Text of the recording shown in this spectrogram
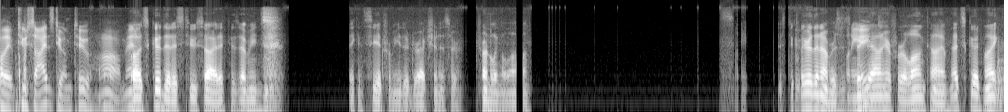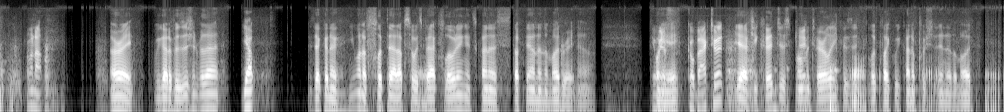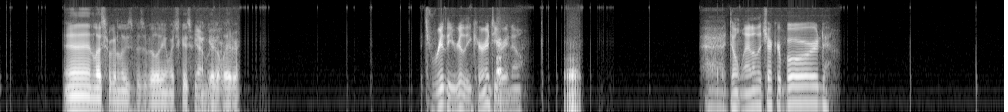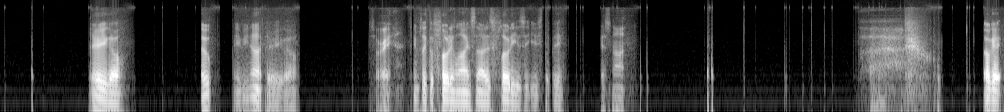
Oh, they have two sides to them too. Oh man. well, it's good that it's two-sided because that means they can see it from either direction as they're trundling along. To clear the numbers. It's been down here for a long time. That's good, Mike. Coming up. All right, we got a position for that? Yep. Is that gonna, you wanna flip that up so it's back floating? It's kinda stuck down in the mud right now. You want me to 28. go back to it? Yeah, if you could, just Okay. momentarily, because it looked like we kind of pushed it into the mud. Unless we're gonna lose visibility, in which case we Yeah, can we get it later. It's really, really currenty right now. Don't land on the checkerboard. There you go. Oh, maybe not. There you go. Sorry. Seems like the floating line's not as floaty as it used to be. Guess not. Okay,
